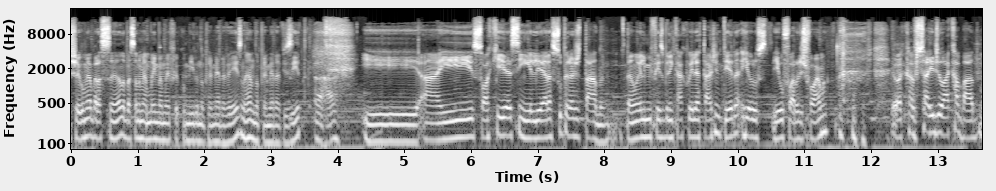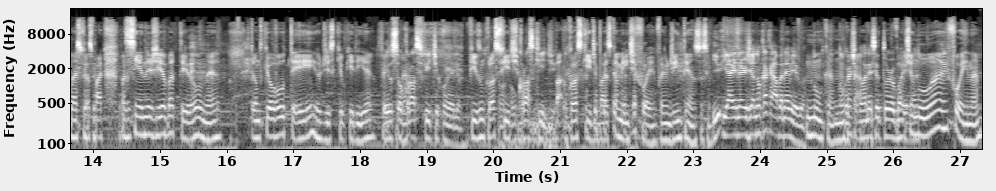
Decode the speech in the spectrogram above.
Chegou me abraçando, abraçando minha mãe. Minha mãe foi comigo na primeira vez, né? Na primeira visita. Uhum. E aí, só que assim, ele era super agitado. Então ele me fez brincar com ele a tarde inteira e eu, eu fora de forma. eu acabei saí de lá acabado, mas fez parte. Mas assim, a energia bateu, né? Tanto que eu voltei, eu disse que eu queria. Fez o seu né? crossfit com ele? Fiz um crossfit. Um, um cross kid. Um cross kid, basicamente foi. Foi um dia intenso, assim. E, e, a energia nunca acaba, né, amigo? Nunca, nunca Continua acaba. nesse turbo Continua aí, né? e foi, né?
